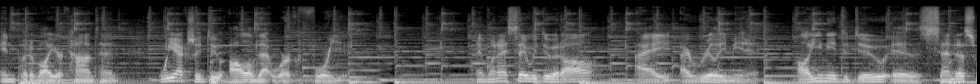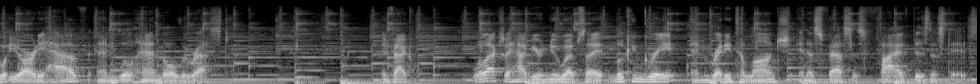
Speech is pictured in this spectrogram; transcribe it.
input of all your content, we actually do all of that work for you. And when I say we do it all, I, I really mean it. All you need to do is send us what you already have and we'll handle the rest. In fact, we'll actually have your new website looking great and ready to launch in as fast as five business days.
